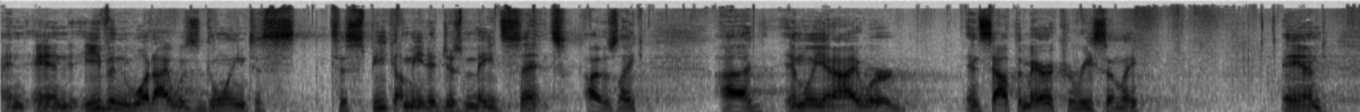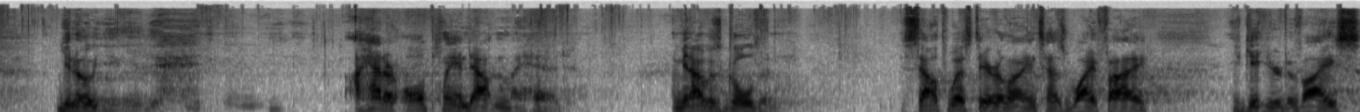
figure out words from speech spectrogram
and and even what I was going to to speak, I mean, it just made sense. I was like, uh, Emily and I were in South America recently, and you know, I had it all planned out in my head. I mean, I was golden. Southwest Airlines has Wi Fi. You get your device.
